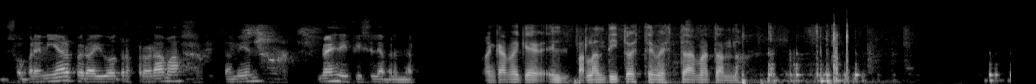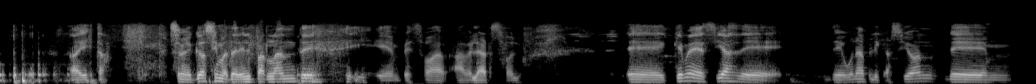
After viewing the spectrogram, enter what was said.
uso Premiere, pero hay otros programas también. No es difícil de aprender. bancame que el parlantito este me está matando. Ahí está. Se me quedó sin material el parlante y empezó a, hablar solo. Eh, ¿Qué me decías de, de una aplicación de mm,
